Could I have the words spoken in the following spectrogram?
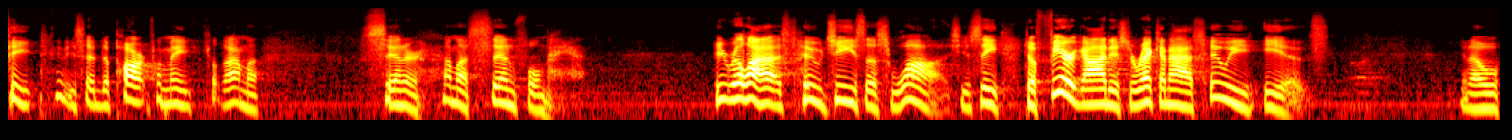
feet and he said, Depart from me, because I'm a sinner. I'm a sinful man. He realized who Jesus was. You see, to fear God is to recognize who He is. You know,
